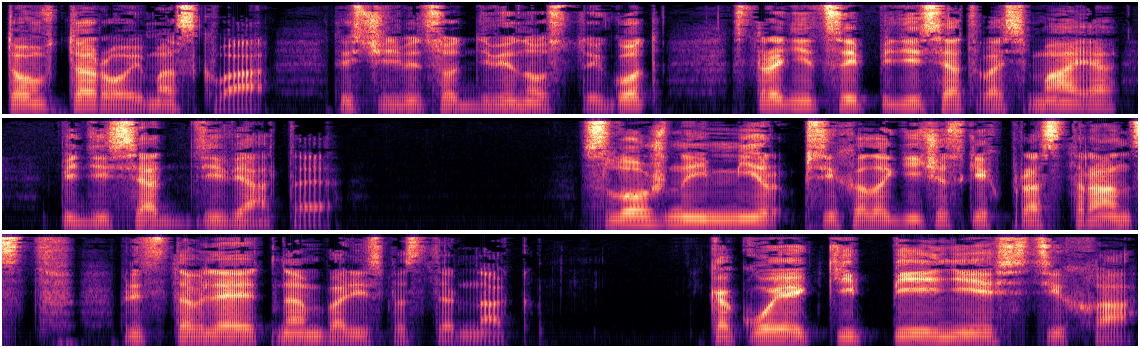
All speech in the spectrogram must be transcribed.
Том 2. Москва. 1990 год. Страницы 58-59. Сложный мир психологических пространств представляет нам Борис Пастернак. Какое кипение стиха,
